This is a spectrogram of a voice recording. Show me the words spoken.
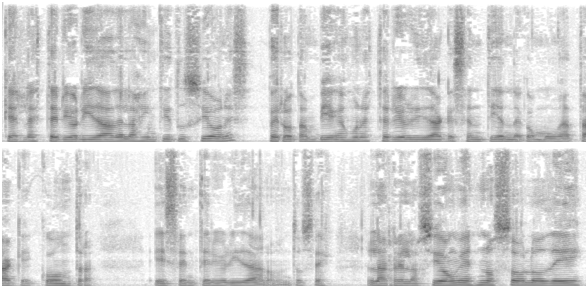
que es la exterioridad de las instituciones, pero también es una exterioridad que se entiende como un ataque contra esa interioridad, ¿no? Entonces, la relación es no solo de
